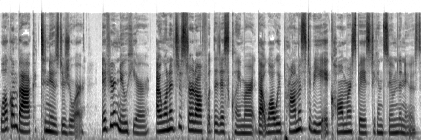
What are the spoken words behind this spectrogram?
Welcome back to News du Jour. If you're new here, I wanted to start off with the disclaimer that while we promise to be a calmer space to consume the news,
